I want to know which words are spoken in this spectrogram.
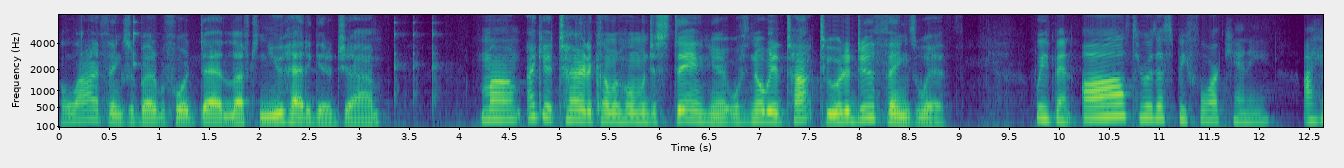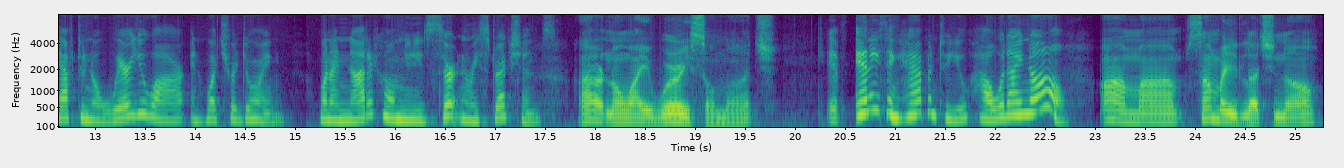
A lot of things were better before Dad left and you had to get a job. Mom, I get tired of coming home and just staying here with nobody to talk to or to do things with. We've been all through this before, Kenny. I have to know where you are and what you're doing. When I'm not at home, you need certain restrictions. I don't know why you worry so much. If anything happened to you, how would I know? Aw, Mom, somebody'd let you know.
